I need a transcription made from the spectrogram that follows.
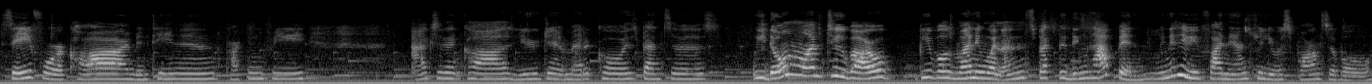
save for a car, maintenance, parking fee, accident costs, urgent medical expenses. We don't want to borrow people's money when unexpected things happen. We need to be financially responsible.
